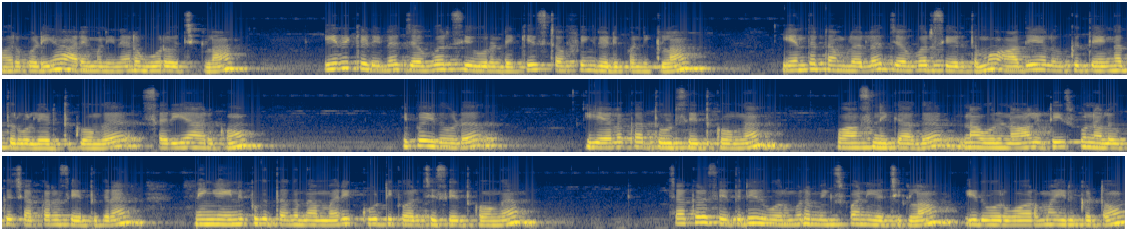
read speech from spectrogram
மறுபடியும் அரை மணி நேரம் ஊற வச்சுக்கலாம். இதுக்கிடையில் ஜவ்வரிசி உருண்டைக்கு ஸ்டஃபிங் ரெடி பண்ணிக்கலாம். எந்த டம்ளரில் ஜவ்வரிசி எடுத்தோமோ அதே அளவுக்கு தேங்காய் துருவல் எடுத்துக்கோங்க. சரியாக இருக்கும். இப்போ இதோட ஏலக்காய் தூள் சேர்த்துக்கோங்க. வாசனைக்காக நான் ஒரு நாலு டீஸ்பூன் அளவுக்கு சர்க்கரை சேர்த்துக்கிறேன். நீங்கள் இனிப்புக்கு தகுந்த மாதிரி கூட்டி குறைச்சி சேர்த்துக்கோங்க. சர்க்கரை சேர்த்துட்டு இது ஒரு முறை மிக்ஸ் பண்ணி வச்சுக்கலாம். இது ஒரு ஓரமாக இருக்கட்டும்.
